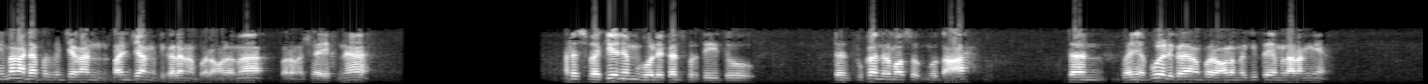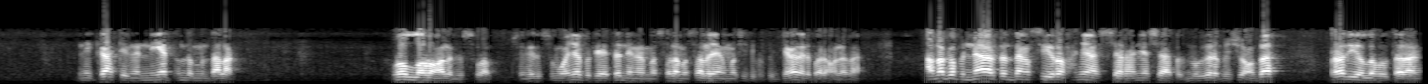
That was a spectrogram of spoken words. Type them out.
memang ada perbincangan panjang di kalangan para ulama, para masyayikhna, ada sebagian yang membolehkan seperti itu dan bukan termasuk mut'ah dan banyak pula di kalangan para ulama kita yang melarangnya. Nikah dengan niat untuk mentalak. Wallahu a'lam bishawab. Sehingga itu semuanya berkaitan dengan masalah-masalah yang masih diperbincangkan oleh para ulama. Apakah benar tentang sirahnya sejarahnya sahabat Mughirah bin Syu'bah radhiyallahu taala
